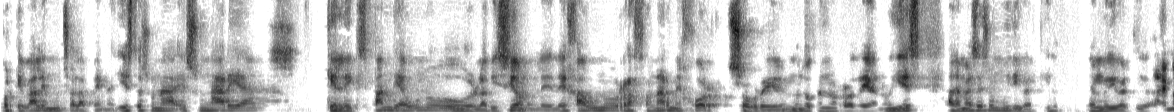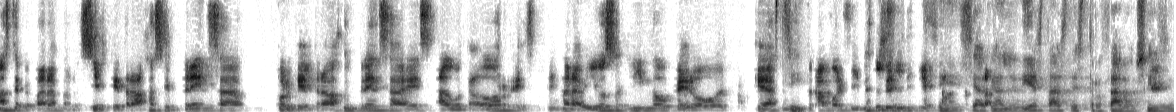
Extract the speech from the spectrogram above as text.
porque vale mucho la pena. Y esto es, una, es un área que le expande a uno la visión, le deja a uno razonar mejor sobre el mundo que nos rodea, ¿no? Y es, además de eso, muy divertido. Es muy divertido. Además te prepara para si es que trabajas en prensa, porque el trabajo en prensa es agotador, es, es maravilloso, es lindo, pero quedas sí. un trapo al final del día. Sí, sí, al final del día estás destrozado. Sí, sí,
